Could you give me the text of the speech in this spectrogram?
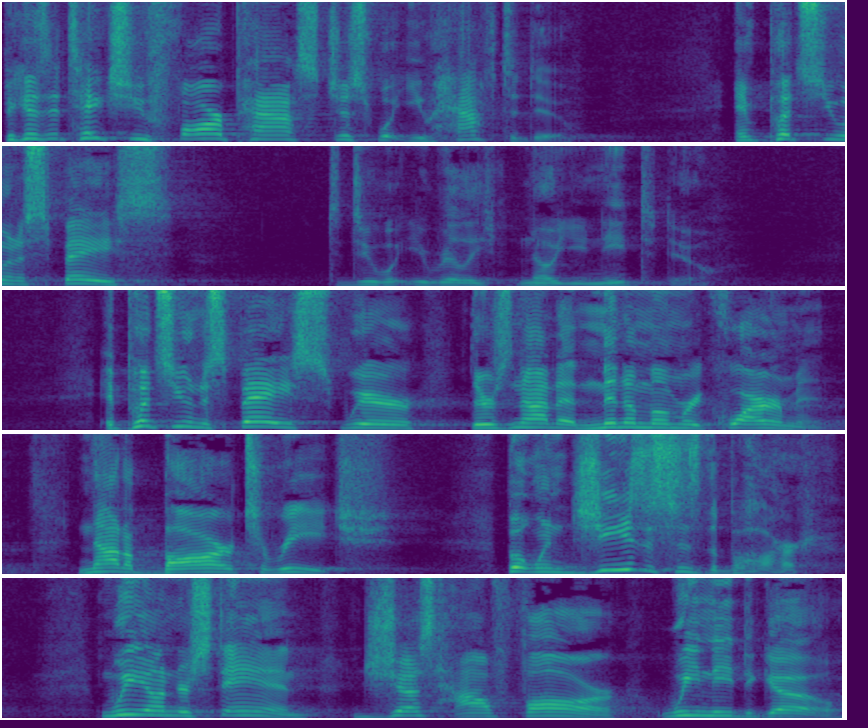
Because it takes you far past just what you have to do and puts you in a space to do what you really know you need to do. It puts you in a space where there's not a minimum requirement, not a bar to reach. But when Jesus is the bar, we understand just how far we need to go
